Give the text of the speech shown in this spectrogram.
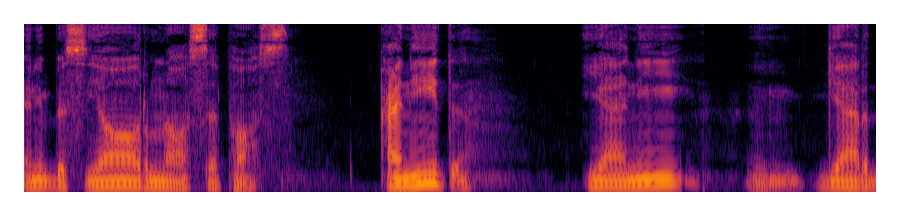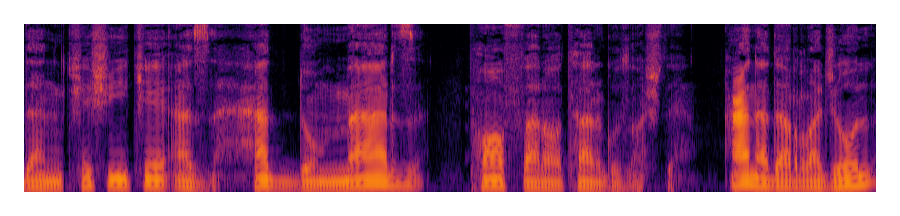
یعنی بسیار ناسپاس. عنید یعنی گردن کشی که از حد و مرز پا فراتر گذاشته. عند الرجل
